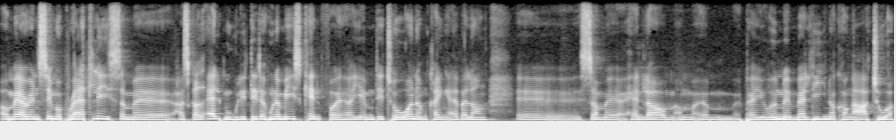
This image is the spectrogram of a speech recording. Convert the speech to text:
og Marion Zimmer Bradley, som øh, har skrevet alt muligt. Det, der hun er mest kendt for herhjemme, det er tågerne omkring Avalon, øh, som øh, handler om, om, om perioden med Merlin og kong Arthur,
